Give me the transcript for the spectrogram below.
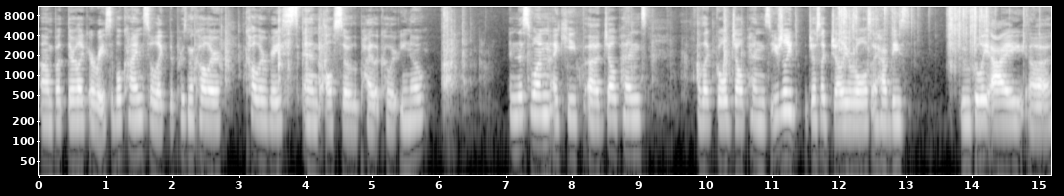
um, but they're like erasable kind, so like the Prismacolor Color Erase and also the Pilot Color Eno. In this one, I keep uh, gel pens. I like gold gel pens, usually just like jelly rolls. I have these googly eye uh,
